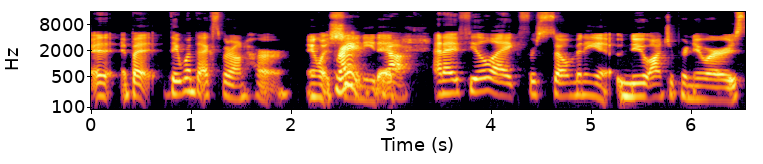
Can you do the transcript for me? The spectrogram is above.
uh, but they weren't the expert on her and what she right. needed. Yeah. And I feel like for so many new entrepreneurs,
